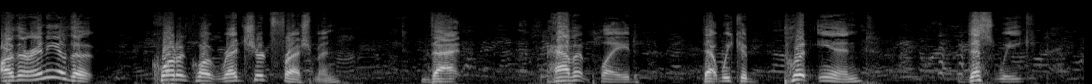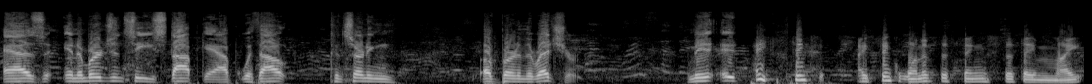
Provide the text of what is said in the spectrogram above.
are there any of the quote unquote redshirt freshmen that haven't played that we could put in this week as an emergency stopgap without concerning of burning the red shirt? I mean, it, I think I think one of the things that they might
